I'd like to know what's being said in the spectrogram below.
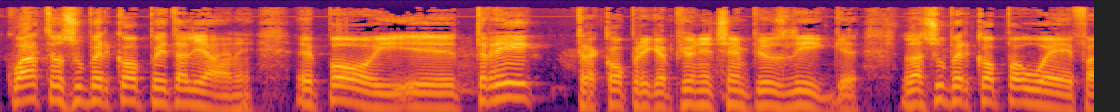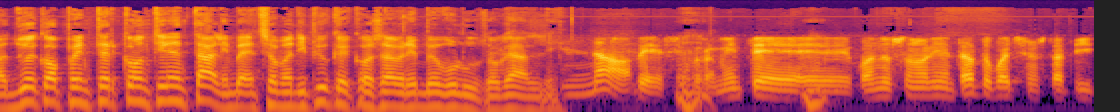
4 Supercoppe italiane, e poi 3 eh, tra Coppa dei Campioni e Champions League, la Supercoppa UEFA, due coppe intercontinentali, beh, insomma, di più che cosa avrebbe voluto Galli? No, beh, sicuramente eh. quando sono rientrato poi ci sono stati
